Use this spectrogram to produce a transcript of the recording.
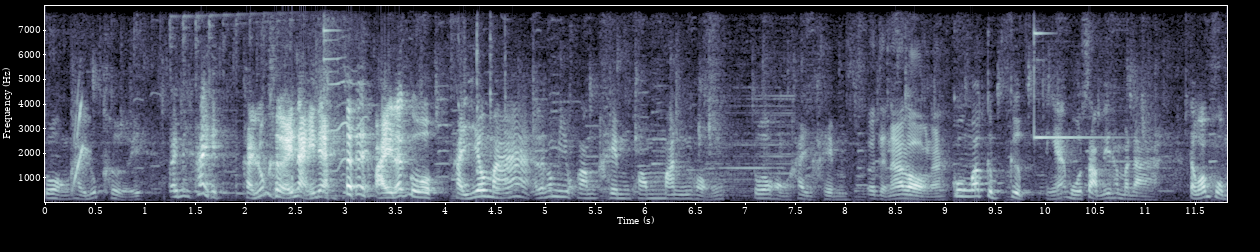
ตัวของไข่ลูกเขยเอ้ยไม่ใช่ไข่ลูกเขยไหนเนี่ย ไปแล้วกูไข่เยี่ยวม้า แล้วก็มีความเค็มความมันของตัวของไข่เค็ม เออแต่น่าลองนะ กุ้งก็กรึบกรึบๆอย่างเงี้ยหมูสับนี่ธรรมดา แต่ว่าผม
